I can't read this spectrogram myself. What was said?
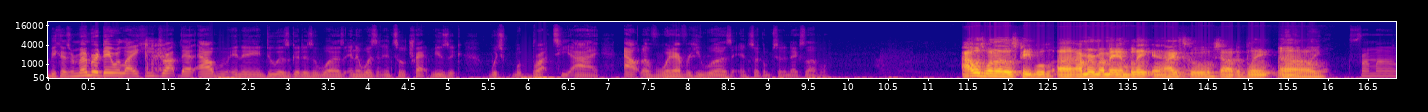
Because remember, they were like he dropped that album and it didn't do as good as it was, and it wasn't until trap music which brought T.I. out of whatever he was and took him to the next level. I was one of those people. Uh, I remember my man Blink in high school. Shout out to Blink. Um, From um,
